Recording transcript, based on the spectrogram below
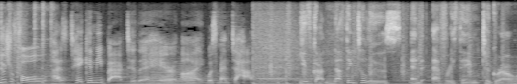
Nutrafol has taken me back to the hair I was meant to have. You've got nothing to lose and everything to grow.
